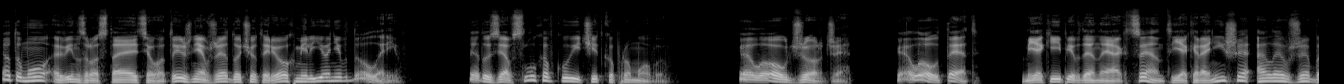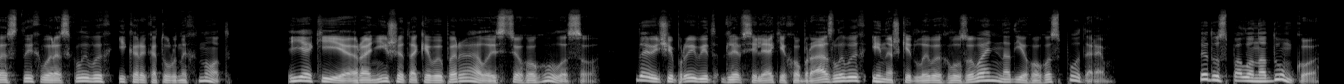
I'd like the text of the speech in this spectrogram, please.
а тому він зростає цього тижня вже до 4 мільйонів доларів. Тед узяв слухавку і чітко промовив Hello, Джордже. Hello, Тед. М'який південний акцент, як і раніше, але вже без тих верескливих і карикатурних нот, які раніше так і випирали з цього голосу, даючи привід для всіляких образливих і нешкідливих глузувань над його господарем. Теду спало на думку,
